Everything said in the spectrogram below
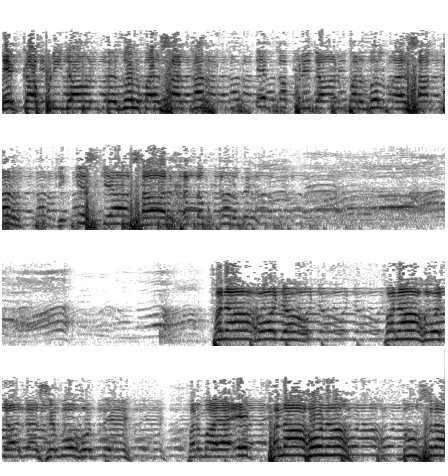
ایک اپنی جان پر ظلم ایسا کر، ایک اپنی جان پر ظلم ایسا کر کہ اس کے آثار ختم کر دے۔ فنا ہو جاؤ، فنا ہو جا جیسے وہ ہوتے ہیں۔ فرمایا ایک فنا ہونا، دوسرا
